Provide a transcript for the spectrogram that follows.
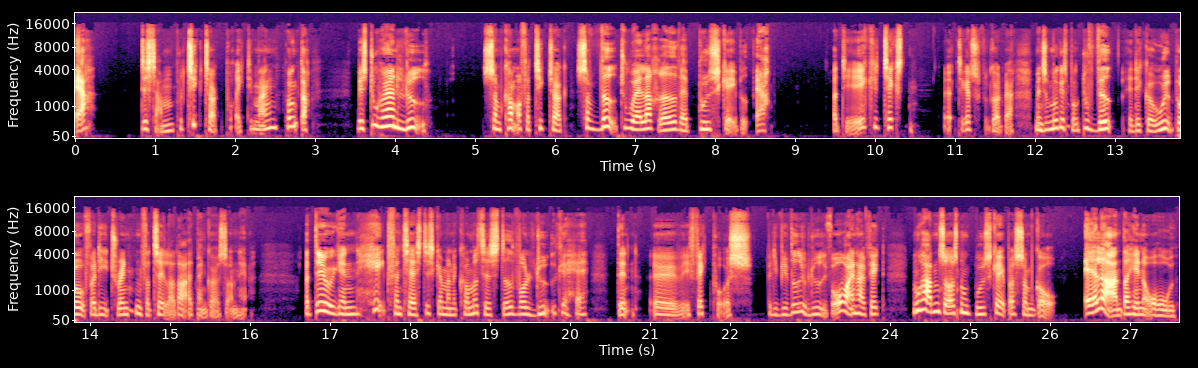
er det samme på TikTok på rigtig mange punkter. Hvis du hører en lyd, som kommer fra TikTok, så ved du allerede, hvad budskabet er. Og det er ikke teksten. Det kan selvfølgelig godt være. Men som udgangspunkt, du ved, hvad det går ud på, fordi trenden fortæller dig, at man gør sådan her. Og det er jo igen helt fantastisk, at man er kommet til et sted, hvor lyd kan have den øh, effekt på os. Fordi vi ved jo, at lyd i forvejen har effekt. Nu har den så også nogle budskaber, som går alle andre hen over hovedet.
